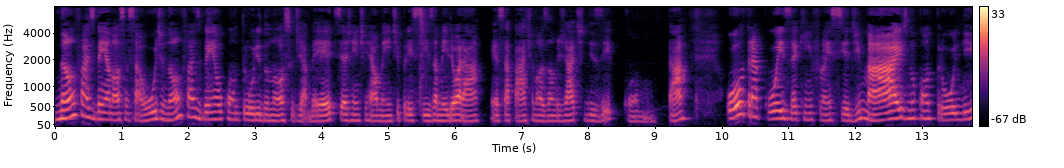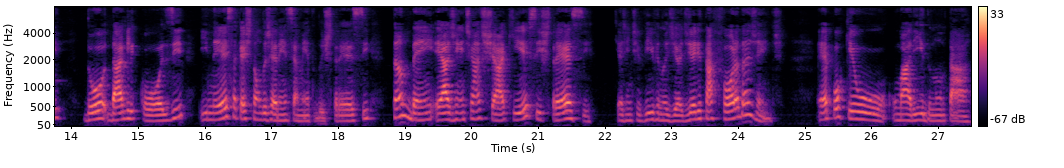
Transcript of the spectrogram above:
não faz bem à nossa saúde, não faz bem ao controle do nosso diabetes, a gente realmente precisa melhorar essa parte, nós vamos já te dizer como, tá? Outra coisa que influencia demais no controle do, da glicose e nessa questão do gerenciamento do estresse também é a gente achar que esse estresse que a gente vive no dia a dia, ele tá fora da gente é porque o, o marido não está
